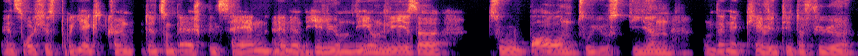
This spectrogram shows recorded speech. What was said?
Ein solches Projekt könnte zum Beispiel sein, einen Helium-Neon-Laser zu bauen, zu justieren und eine Cavity dafür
